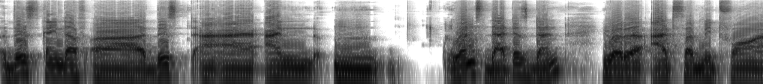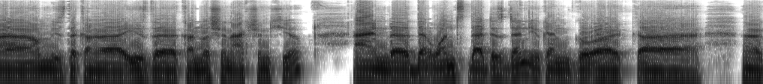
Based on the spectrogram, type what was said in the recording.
this kind of uh, this and um, once that is done your uh, ad submit form is the uh, is the conversion action here. And uh, then once that is done you can go uh, uh, uh,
